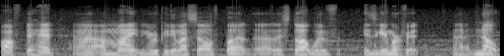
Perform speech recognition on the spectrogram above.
off the head. Uh, I might be repeating myself, but uh, let's start with is the game worth it? Uh, no,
